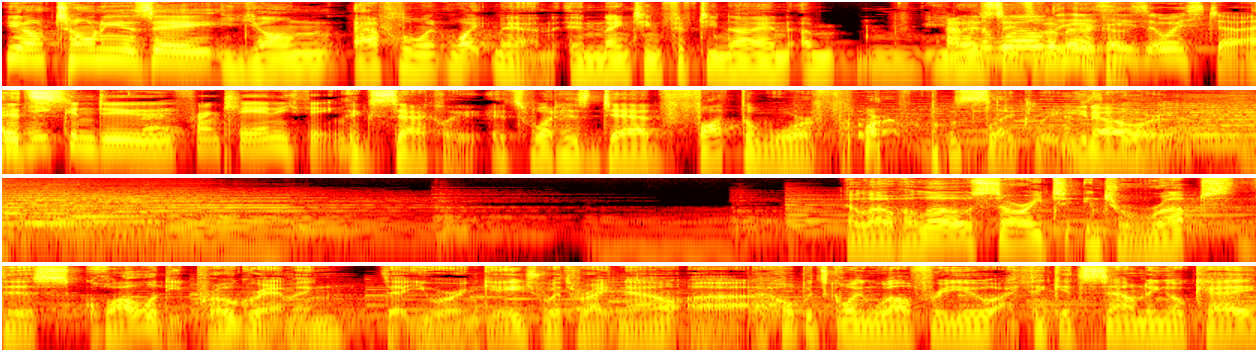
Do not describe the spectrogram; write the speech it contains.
you know, Tony is a young, affluent white man in 1959, um, United and the States world of America. is his oyster, and it's, he can do, right. frankly, anything. Exactly. It's what his dad fought the war for, most likely. Absolutely. You know. Or, Hello, hello. Sorry to interrupt this quality programming that you are engaged with right now. Uh, I hope it's going well for you. I think it's sounding okay.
